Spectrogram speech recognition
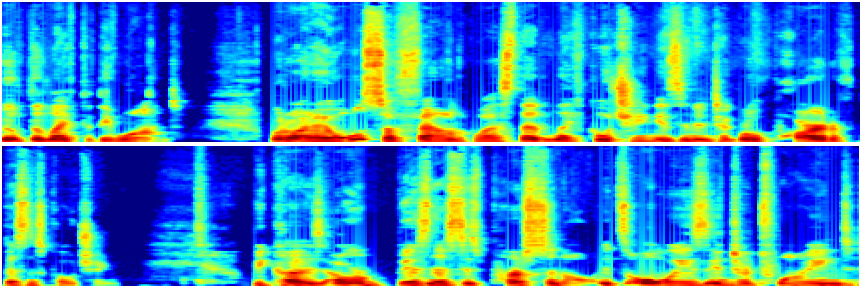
build the life that they want. But what I also found was that life coaching is an integral part of business coaching because our business is personal. It's always intertwined.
